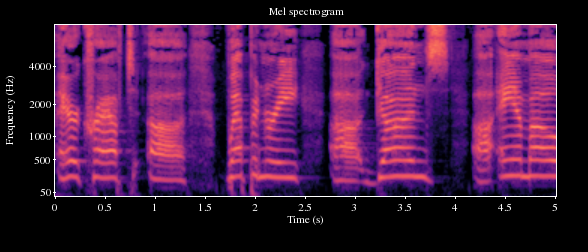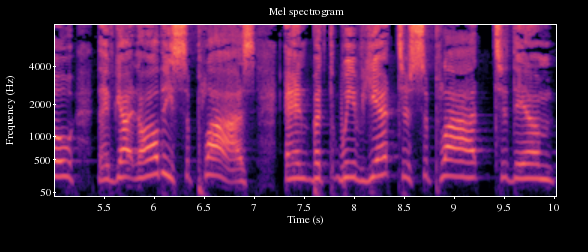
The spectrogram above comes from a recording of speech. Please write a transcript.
aircraft uh, weaponry, uh, guns. Uh, ammo, they've gotten all these supplies, and but we've yet to supply to them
